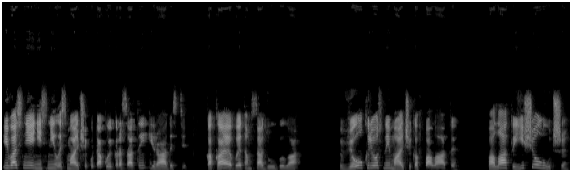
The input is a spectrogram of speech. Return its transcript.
И во сне не снилось мальчику такой красоты и радости, какая в этом саду была. Ввел крестный мальчика в палаты. Палаты еще лучше.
